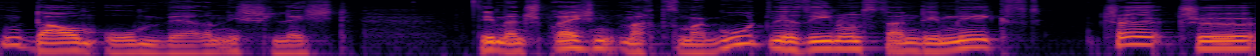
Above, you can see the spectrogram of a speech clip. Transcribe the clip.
ein Daumen oben wäre nicht schlecht. Dementsprechend macht's mal gut. Wir sehen uns dann demnächst. Tschö, tschö.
